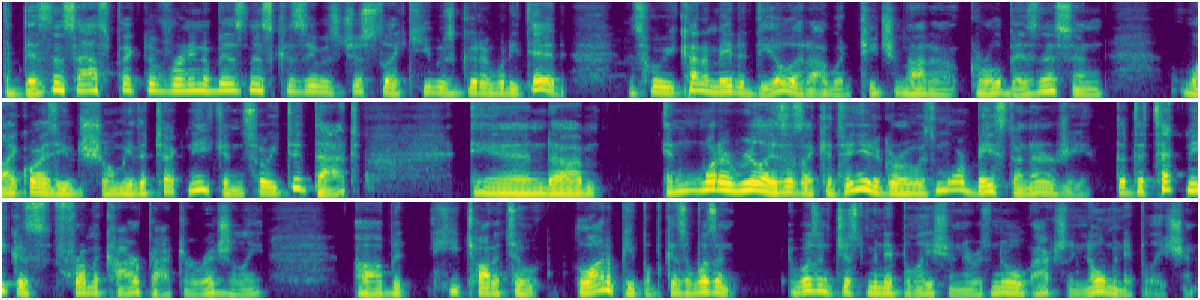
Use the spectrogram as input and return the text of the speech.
the business aspect of running a business because it was just like he was good at what he did. And so we kind of made a deal that I would teach him how to grow a business and likewise he would show me the technique. And so he did that. And um, and what I realized as I continue to grow is more based on energy. That the technique is from a chiropractor originally, uh, but he taught it to a lot of people because it wasn't it wasn't just manipulation. There was no actually no manipulation.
